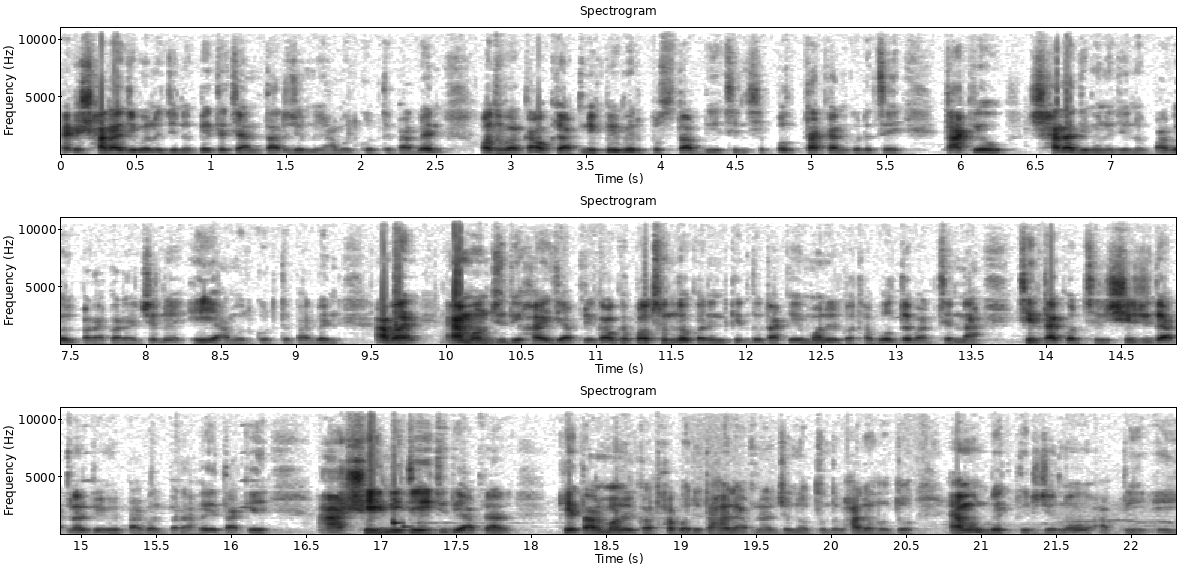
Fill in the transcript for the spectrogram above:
তাকে সারা জীবনের জন্য পেতে চান, তার জন্য আমল করতে পারবেন। অথবা কাউকে আপনি প্রেমের প্রস্তাব দিয়েছেন, সে প্রত্যাখ্যান করেছে, তাকেও সারা জীবনের জন্য পাগল পাড়া করার জন্য এই আমল করতে পারবেন। আবার এমন যদি হয় যে আপনি কাউকে পছন্দ করেন, কিন্তু তাকে মনের কথা বলতে পারছেন না, চিন্তা করছেন, সে যদি আপনার প্রেমে পাগল পাড়া হয়ে তাকে আর সেই নিজেই যদি আপনার কে তার মনের কথা বলে, তাহলে আপনার জন্য অত্যন্ত ভালো হতো। এমন ব্যক্তির জন্য আপনি এই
